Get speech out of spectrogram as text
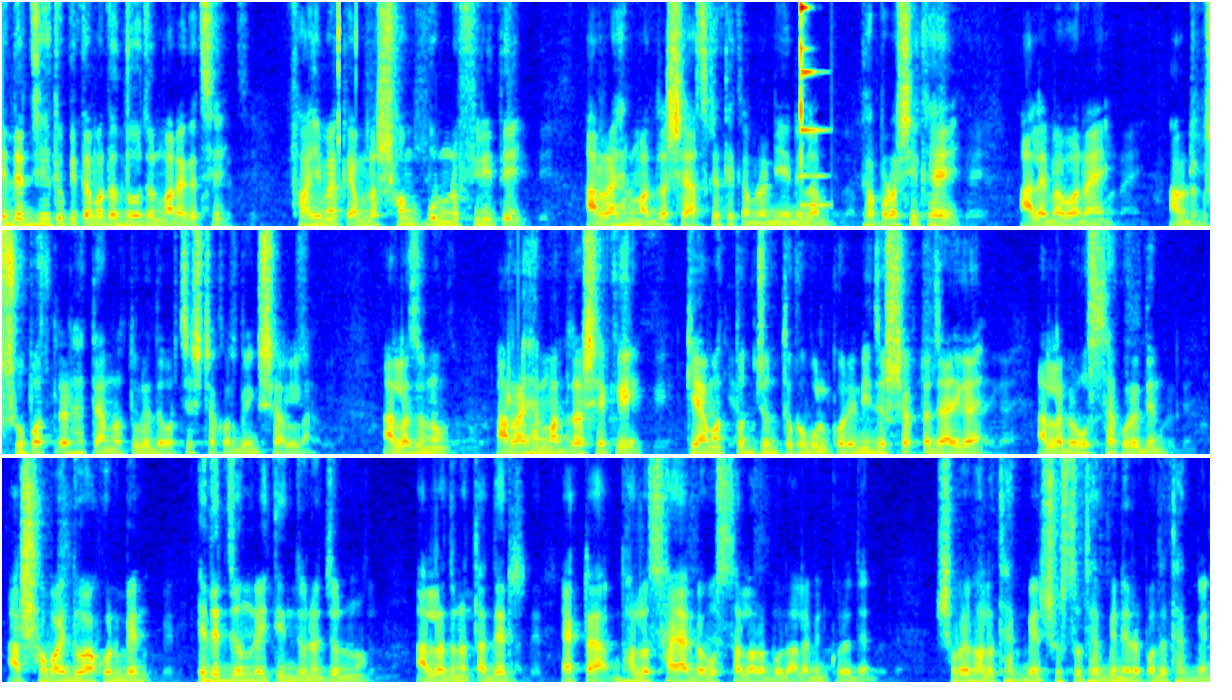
এদের যেহেতু পিতামাতা দুজন মারা গেছে, ফাহিমাকে আমরা সম্পূর্ণ ফ্রিতে আর রায়হান মাদ্রাসায় আজকে থেকে আমরা নিয়ে নিলাম। লেখাপড়া শিখায়, আলেমা বানায়। আমরা সুপাত্রের হাতে আমরা তুলে দেওয়ার চেষ্টা করব ইনশাআল্লাহ। আল্লাহ যেন আর রায়হান মাদ্রাসাকে কেয়ামত পর্যন্ত কবুল করে নিজস্ব একটা জায়গায় আল্লাহ ব্যবস্থা করে দেন। আর সবাই দোয়া করবেন এদের জন্য, এই তিনজনের জন্য। আল্লাহ যেন তাদের একটা ভালো ছায়ার ব্যবস্থা আল্লাহ রব্বুল আলমিন করে দেন। সবাই ভালো থাকবেন, সুস্থ থাকবেন, নিরাপদে থাকবেন।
